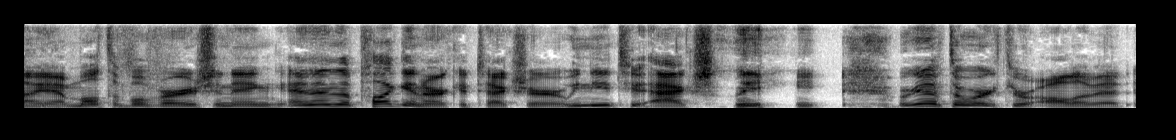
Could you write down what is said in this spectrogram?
Oh yeah, multiple versioning, and then the plugin architecture. We need to actually, we're gonna have to work through all of it.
